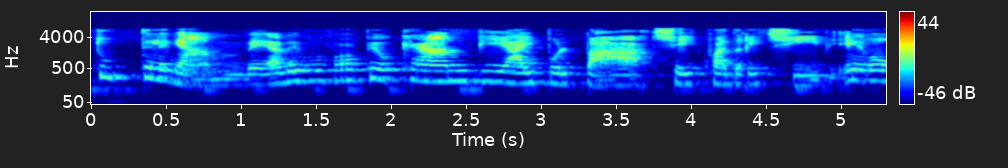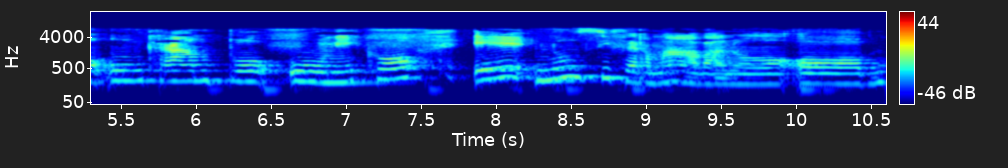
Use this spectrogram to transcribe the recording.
tutte le gambe, avevo proprio crampi ai polpacci, ai quadricipiti, ero un crampo unico e non si fermavano. Ho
